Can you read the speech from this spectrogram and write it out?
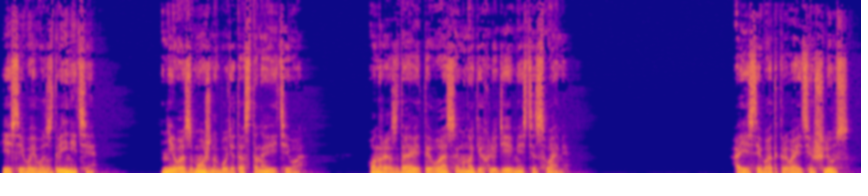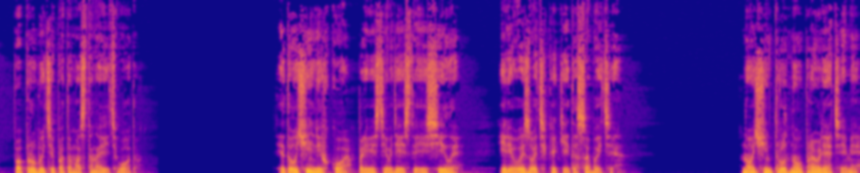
Если вы его сдвинете, невозможно будет остановить его. Он раздавит и вас, и многих людей вместе с вами. А если вы открываете шлюз, попробуйте потом остановить воду. Это очень легко привести в действие силы или вызвать какие-то события. Но очень трудно управлять ими,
